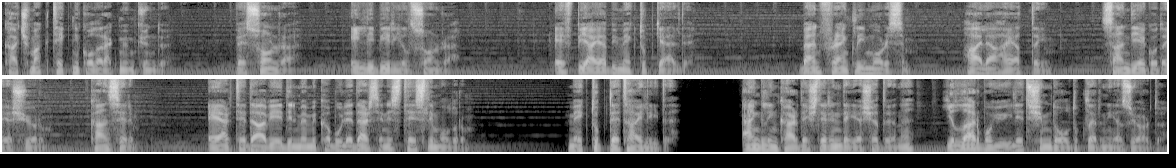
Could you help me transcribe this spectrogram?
kaçmak teknik olarak mümkündü. Ve sonra, 51 yıl sonra, FBI'ya bir mektup geldi. Ben Frank Lee Morris'im. Hala hayattayım. San Diego'da yaşıyorum. Kanserim. Eğer tedavi edilmemi kabul ederseniz teslim olurum. Mektup detaylıydı. Anglin kardeşlerin de yaşadığını, yıllar boyu iletişimde olduklarını yazıyordu.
